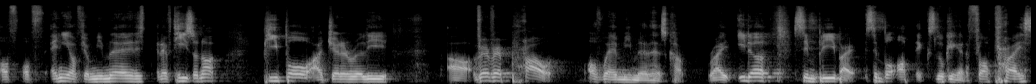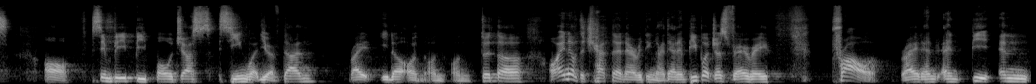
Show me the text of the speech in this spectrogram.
of, of any of your Memeland NFTs or not, people are generally uh, very, very proud of where Memeland has come, right? Either simply by simple optics, looking at the floor price, or simply people just seeing what you have done, right? Either on, on, on Twitter or any of the chatter and everything like that. And people are just very, very proud, right? And, and, be, and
